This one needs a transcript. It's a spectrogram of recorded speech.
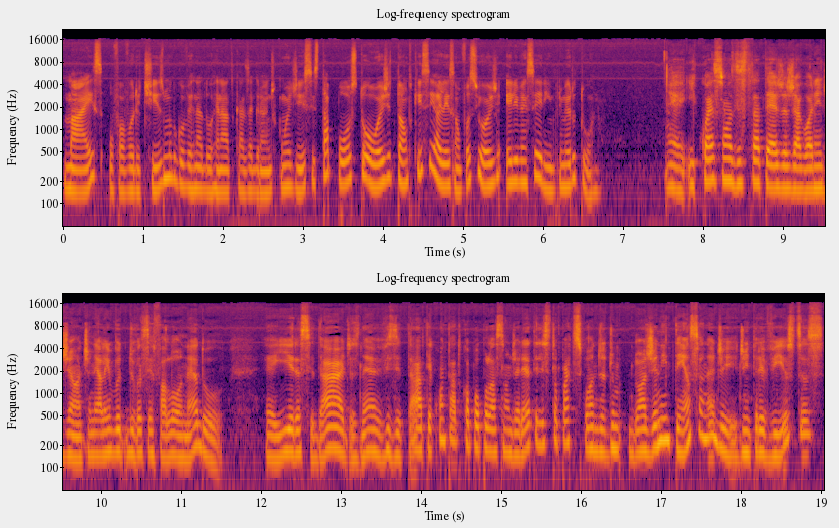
Mas o favoritismo do governador Renato Casagrande, como eu disse, está posto hoje, tanto que se a eleição fosse hoje, ele venceria em primeiro turno. É, e quais são as estratégias de agora em diante, né? Além de você falou, né, do é, ir às cidades, né, visitar, ter contato com a população direta, eles estão participando de, de uma agenda intensa, né, de, de entrevistas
